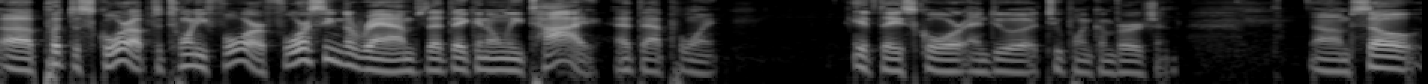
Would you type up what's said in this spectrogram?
uh, put the score up to 24, forcing the Rams that they can only tie at that point if they score and do a two point conversion. Um, so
